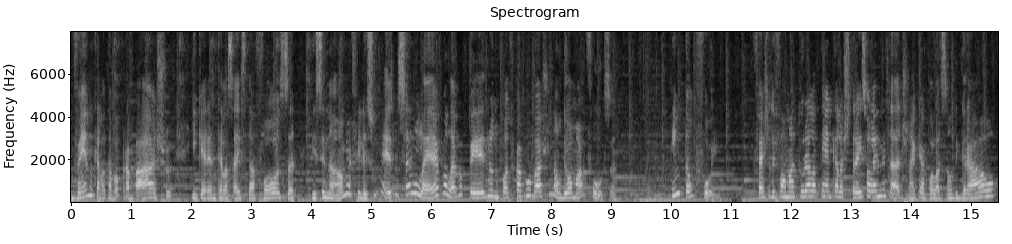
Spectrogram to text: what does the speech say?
vendo que ela tava para baixo e querendo que ela saísse da fossa, disse: Não, minha filha, é isso mesmo. Você leva, leva Pedro, não pode ficar por baixo, não. Deu a maior força. Então foi. Festa de formatura ela tem aquelas três solenidades, né? Que é a colação de grau,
